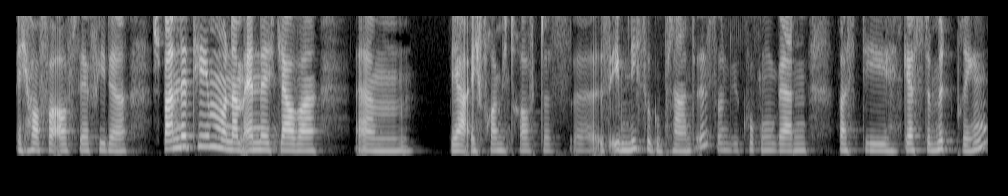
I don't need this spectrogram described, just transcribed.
Ich hoffe auf sehr viele spannende Themen und am Ende, ich glaube, ähm, ja, ich freue mich drauf, dass äh, es eben nicht so geplant ist und wir gucken werden, was die Gäste mitbringen.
